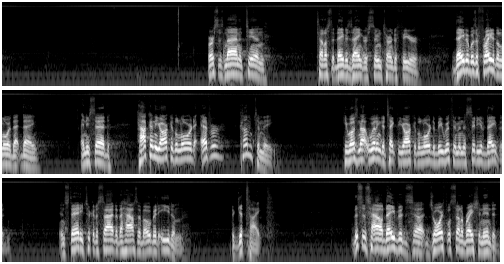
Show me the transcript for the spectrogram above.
Verses 9 and 10 tell us that David's anger soon turned to fear. David was afraid of the Lord that day, and he said, how can the ark of the Lord ever come to me? He was not willing to take the ark of the Lord to be with him in the city of David. Instead, he took it aside to the house of Obed Edom, the Gittite. This is how David's uh, joyful celebration ended.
